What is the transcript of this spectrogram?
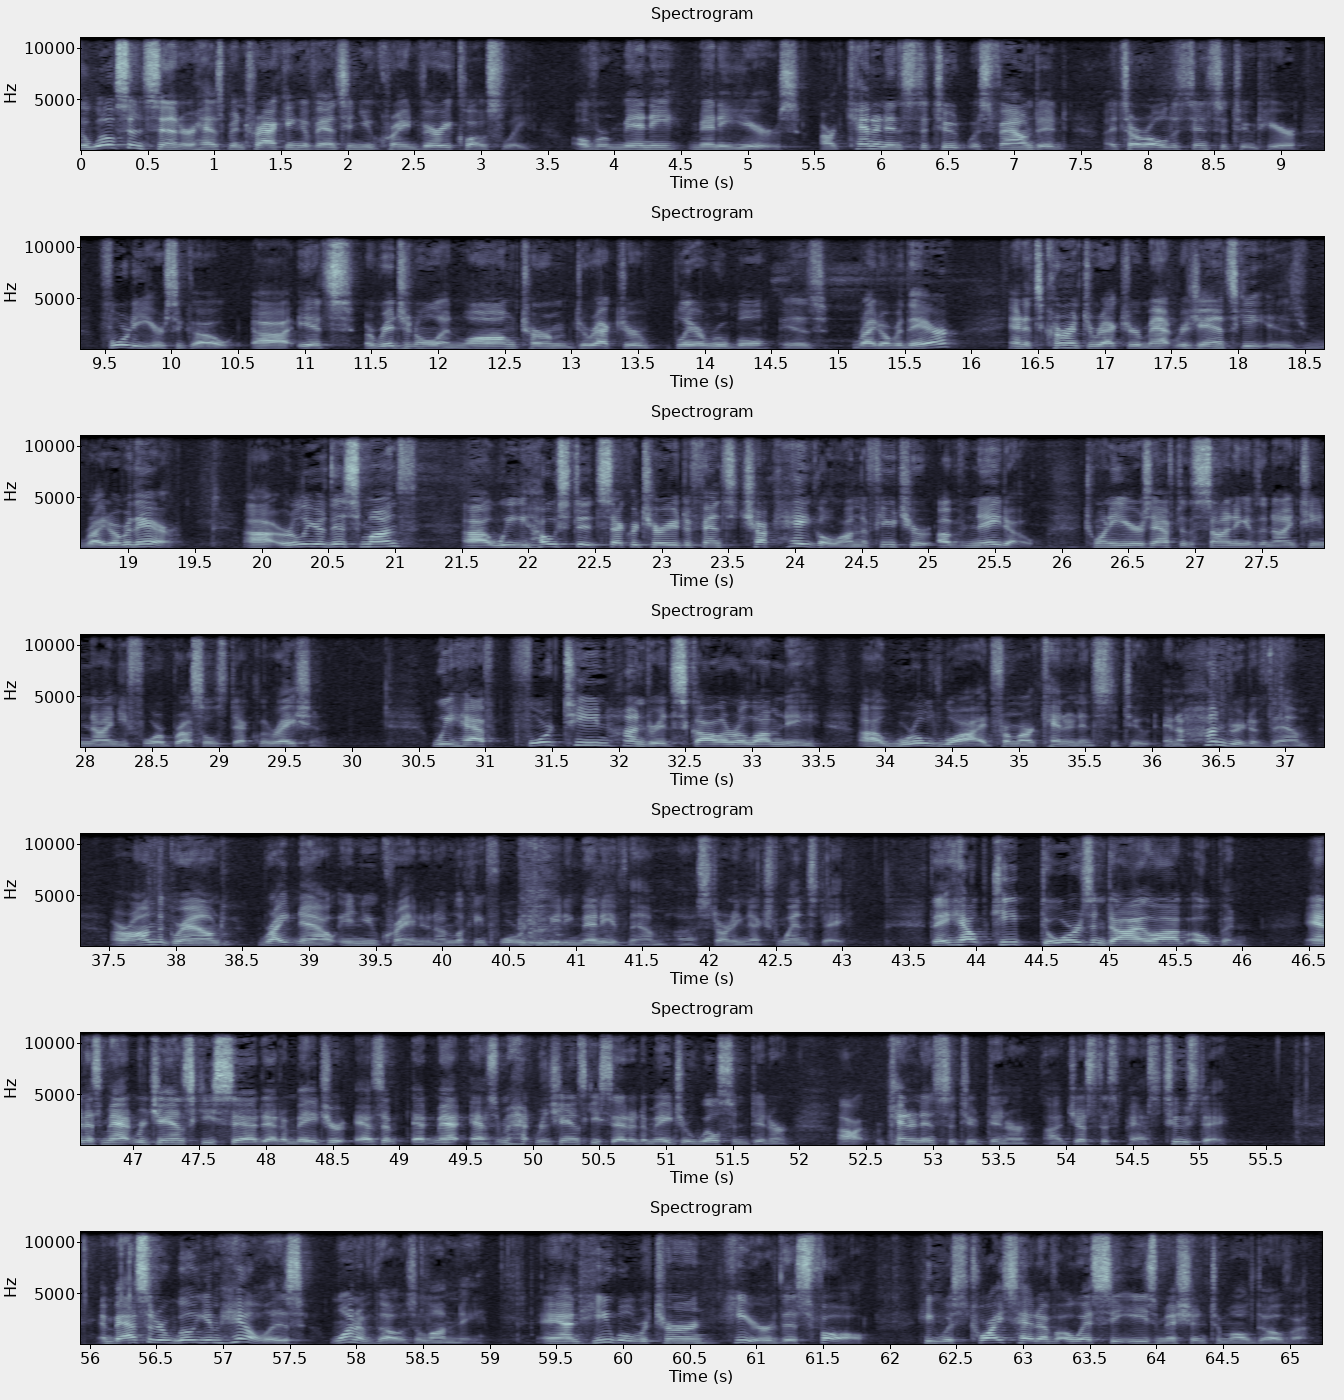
The Wilson Center has been tracking events in Ukraine very closely over many, many years. Our Kennan Institute was founded, it's our oldest institute here, 40 years ago. Uh, its original and long term director, Blair Ruble, is right over there, and its current director, Matt Rojansky, is right over there. Uh, earlier this month, uh, we hosted Secretary of Defense Chuck Hagel on the future of NATO, 20 years after the signing of the 1994 Brussels Declaration. We have 1,400 scholar alumni uh, worldwide from our Kennan Institute, and 100 of them are on the ground right now in Ukraine, and I'm looking forward to meeting many of them uh, starting next Wednesday. They help keep doors and dialogue open and as Matt Rojansky said at a major, as, a, Matt, as Matt Rojansky said at a major Wilson dinner, uh, Kennan Institute dinner uh, just this past Tuesday. Ambassador William Hill is one of those alumni, and he will return here this fall. He was twice head of OSCE's mission to Moldova.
